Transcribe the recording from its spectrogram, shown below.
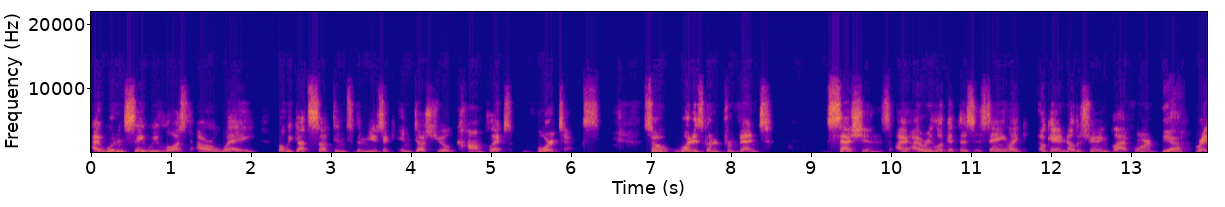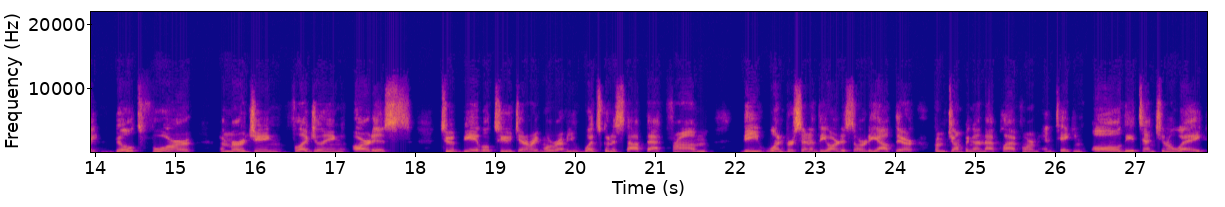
I wouldn't say we lost our way, but we got sucked into the music industrial complex vortex. So, what is going to prevent sessions? I, I already look at this as saying, like, okay, another streaming platform. Yeah. Great. Built for emerging, fledgling artists to be able to generate more revenue. What's going to stop that from the 1% of the artists already out there from jumping on that platform and taking all the attention away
